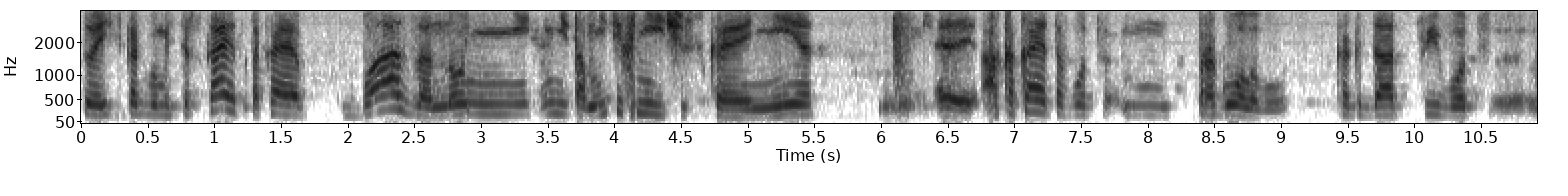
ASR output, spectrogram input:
То есть как бы мастерская это такая база, но не, не там не техническая, не э, а какая-то вот про голову, когда ты вот э,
